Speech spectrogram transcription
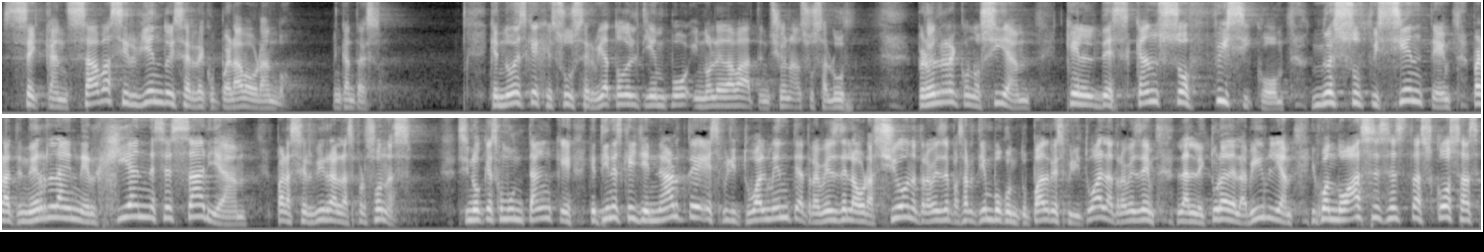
se cansaba sirviendo y se recuperaba orando. Me encanta esto. Que no es que Jesús servía todo el tiempo y no le daba atención a su salud. Pero él reconocía que el descanso físico no es suficiente para tener la energía necesaria para servir a las personas sino que es como un tanque que tienes que llenarte espiritualmente a través de la oración, a través de pasar tiempo con tu Padre espiritual, a través de la lectura de la Biblia. Y cuando haces estas cosas,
